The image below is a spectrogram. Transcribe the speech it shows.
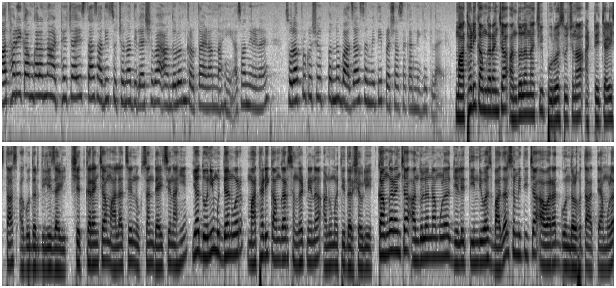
माथाडी कामगारांना अठ्ठेचाळीस तास आधी सूचना दिल्याशिवाय आंदोलन करता येणार नाही असा निर्णय सोलापूर कृषी उत्पन्न बाजार समिती प्रशासकांनी घेतला आहे माथाडी कामगारांच्या आंदोलनाची पूर्वसूचना अठ्ठेचाळीस तास अगोदर दिली जाईल. शेतकऱ्यांच्या मालाचे नुकसान द्यायचे नाही. या दोन्ही मुद्द्यांवर माथाडी कामगार संघटनेनं अनुमती दर्शवली. कामगारांच्या आंदोलनामुळे गेले तीन दिवस बाजार समितीच्या आवारात गोंधळ होता. त्यामुळे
